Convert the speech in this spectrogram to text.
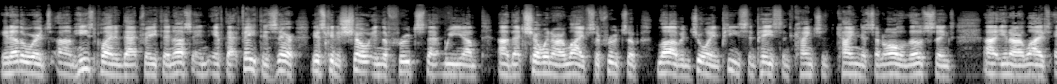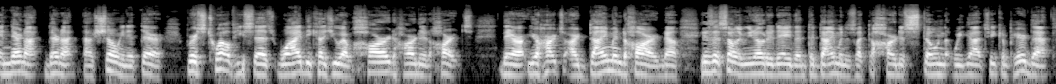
In other words, um, he's planted that faith in us, and if that faith is there, it's going to show in the fruits that we um, uh, that show in our lives, the fruits of love and joy and peace and patience and kindness and all of those things uh, in our lives. And they're not they're not uh, showing it there. Verse 12, he says, "Why? Because you have hard-hearted hearts. They are your hearts are diamond hard." Now, is this something we know today that the diamond is like the hardest stone that we got. So he compared that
